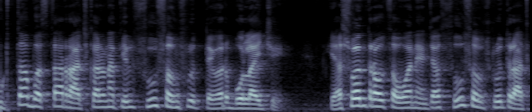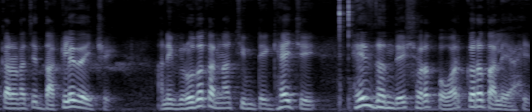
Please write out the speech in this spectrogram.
उठता बसता राजकारणातील सुसंस्कृततेवर बोलायचे. यशवंतराव चव्हाण यांच्या सुसंस्कृत राजकारणाचे दाखले द्यायचे आणि विरोधकांना चिमटे घ्यायचे हेच धंदे शरद पवार करत आले आहेत.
